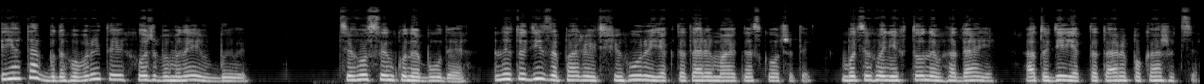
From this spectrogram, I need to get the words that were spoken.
Я так буду говорити, хоч би мене і вбили. Цього синку не буде. Не тоді запалюють фігури, як татари мають наскочити, бо цього ніхто не вгадає, а тоді як татари покажуться.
